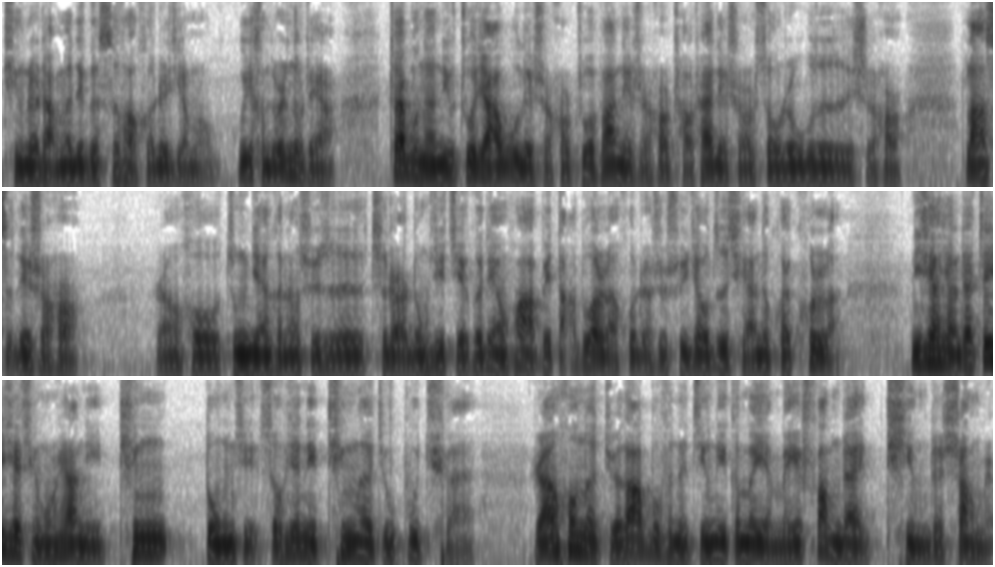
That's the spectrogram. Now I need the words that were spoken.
听着咱们这个思考盒子节目，估计很多人都这样。再不呢，你就做家务的时候、做饭的时候、炒菜的时候、收拾屋子的时候、拉屎的时候，然后中间可能随时吃点东西、接个电话被打断了，或者是睡觉之前都快困了。你想想，在这些情况下，你听东西，首先你听的就不全，然后呢，绝大部分的精力根本也没放在听这上面，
